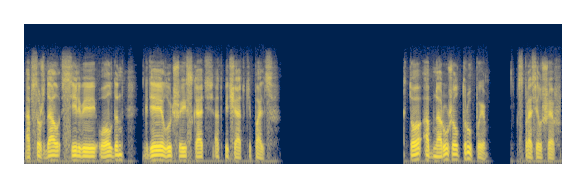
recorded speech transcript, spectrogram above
обсуждал с Сильвией Олден, где лучше искать отпечатки пальцев. «Кто обнаружил трупы?» — спросил шеф.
